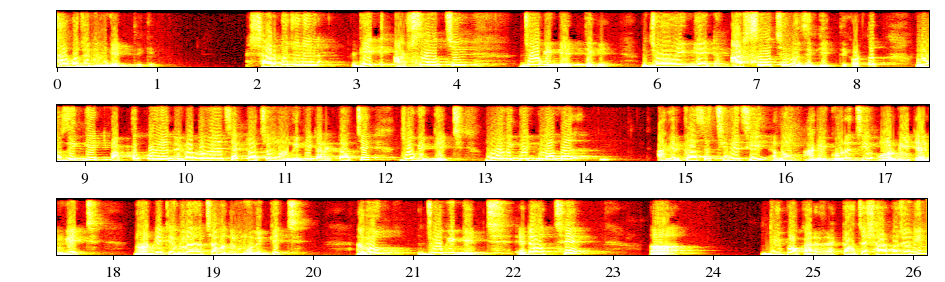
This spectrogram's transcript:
সার্বজনীন গেট থেকে। সার্বজনীন গেট আসলো হচ্ছে যৌগিক গেট থেকে। যৌগিক গেট আসছে হচ্ছে লজিক গেট থেকে। অর্থাৎ লজিক গেট পার্থক্য হয়ে দুইভাবে হয়েছে, একটা হচ্ছে মৌলিক গেট আর একটা হচ্ছে যৌগিক গেট মৌলিক গেটগুলো আমরা আগের ক্লাসে চিনেছি এবং আগে করেছি OR gate AND gate NOT gate এগুলো হচ্ছে আমাদের মৌলিক গেট এবং যৌগিক গেট এটা হচ্ছে দুই প্রকারের, একটা হচ্ছে সার্বজনীন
